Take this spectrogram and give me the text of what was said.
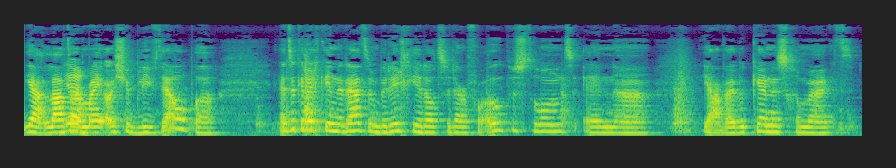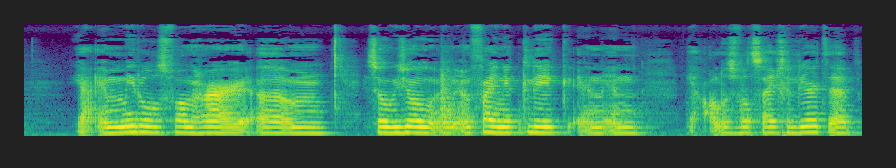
ja, laat haar mij alsjeblieft helpen. En toen kreeg ik inderdaad een berichtje dat ze daarvoor open stond. En uh, ja, we hebben kennis gemaakt. Ja, inmiddels van haar um, sowieso een, een, fijne klik. En, en ja, alles wat zij geleerd heeft,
